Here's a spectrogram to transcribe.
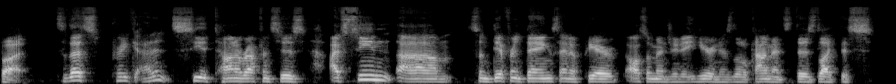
but so that's pretty good. I didn't see a ton of references. I've seen um, some different things. I know Pierre also mentioned it here in his little comments. There's like this,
